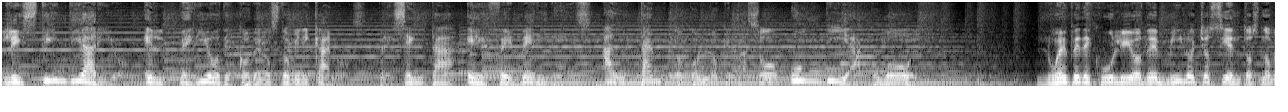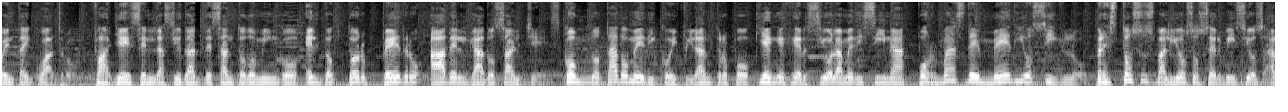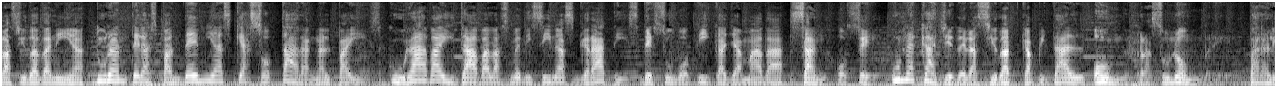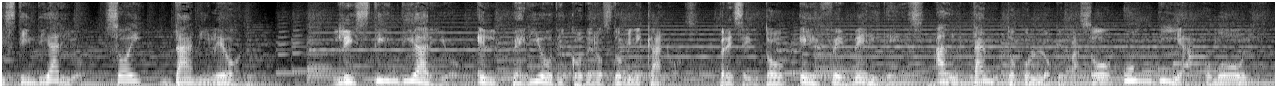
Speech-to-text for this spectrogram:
Listín Diario, el periódico de los dominicanos, presenta efemérides al tanto con lo que pasó un día como hoy. 9 de julio de 1894. Fallece en la ciudad de Santo Domingo el doctor Pedro A. Delgado Sánchez, connotado médico y filántropo quien ejerció la medicina por más de medio siglo. Prestó sus valiosos servicios a la ciudadanía durante las pandemias que azotaran al país. Curaba y daba las medicinas gratis de su botica llamada San José. Una calle de la ciudad capital honra su nombre. Para Listín Diario, soy Dani León. Listín Diario, el periódico de los dominicanos, presentó efemérides al tanto con lo que pasó un día como hoy.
